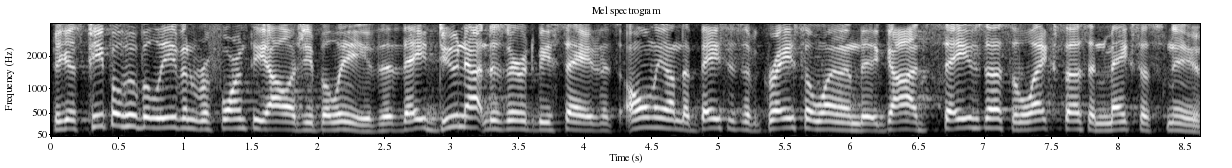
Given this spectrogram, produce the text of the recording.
Because people who believe in Reformed theology believe that they do not deserve to be saved, and it's only on the basis of grace alone that God saves us, elects us, and makes us new.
